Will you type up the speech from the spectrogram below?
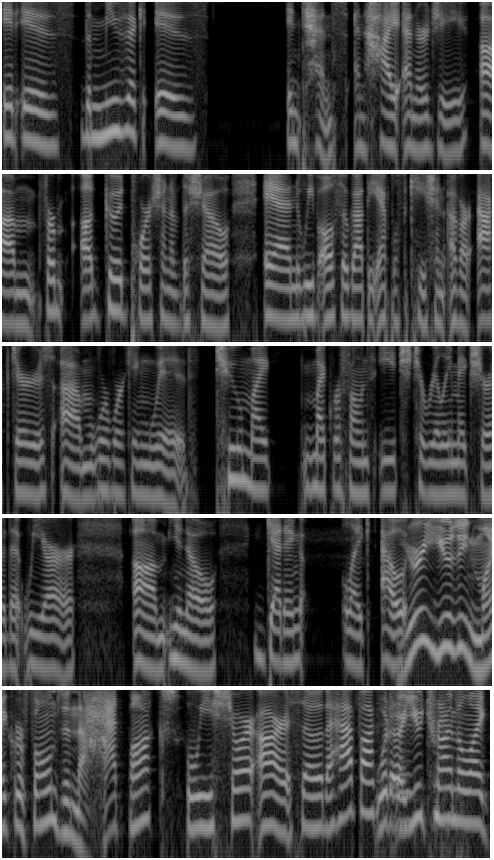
it is the music is intense and high energy um, for a good portion of the show. And we've also got the amplification of our actors. Um, we're working with two mic microphones each to really make sure that we are, um, you know, getting like out. You're using microphones in the Hatbox? we sure are. So the Hatbox. What are you trying to like?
